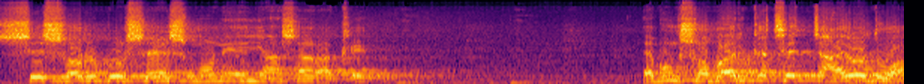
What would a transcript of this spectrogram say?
সে সর্বশেষ মনে এই আশা রাখে এবং সবার কাছে চায়ও দোয়া।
